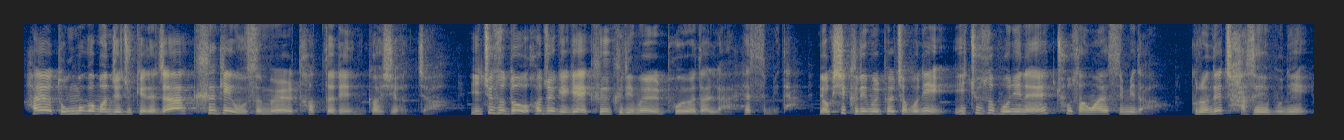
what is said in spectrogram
하여 동무가 먼저 죽게 되자 크게 웃음을 터뜨린 것이었죠. 이추수도 허죽에게 그 그림을 보여달라 했습니다. 역시 그림을 펼쳐보니 이추수 본인의 초상화였습니다. 그런데 자세히 보니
